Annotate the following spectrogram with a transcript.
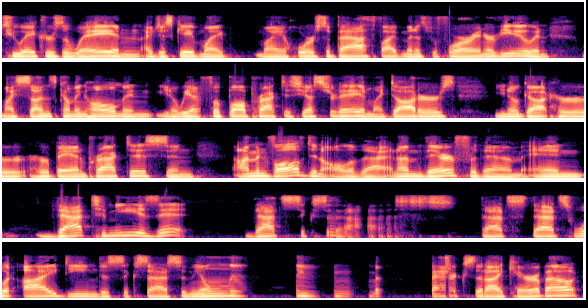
two acres away and i just gave my my horse a bath five minutes before our interview and my son's coming home and you know we had football practice yesterday and my daughter's you know got her her band practice and i'm involved in all of that and i'm there for them and that to me is it. That's success. That's that's what i deemed a success and the only metrics that i care about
